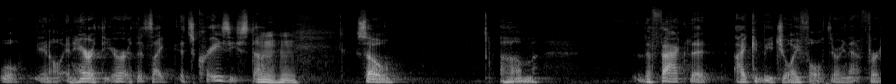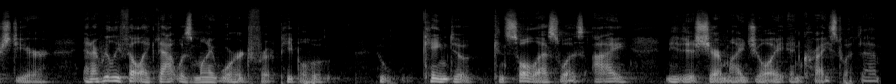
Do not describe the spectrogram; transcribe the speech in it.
will, you know, inherit the earth. It's like, it's crazy stuff. Mm-hmm. So, um, the fact that I could be joyful during that first year. And I really felt like that was my word for people who, who came to console us was I needed to share my joy in Christ with them.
